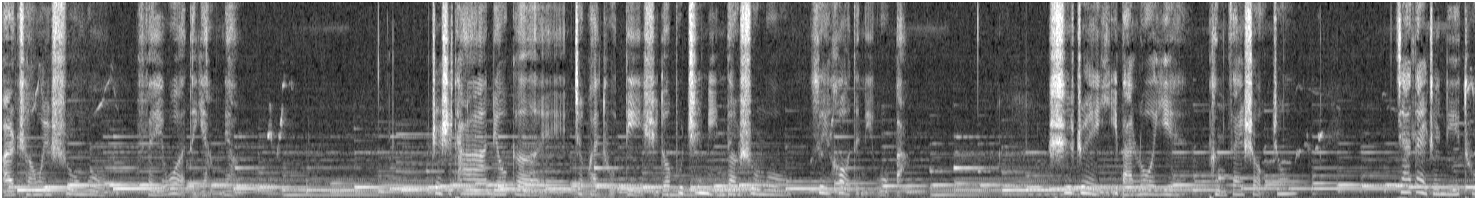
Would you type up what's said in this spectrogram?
而成为树木肥沃的养料。这是他留给这块土地许多不知名的树木最后的礼物吧。湿坠一把落叶，捧在手中，夹带着泥土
